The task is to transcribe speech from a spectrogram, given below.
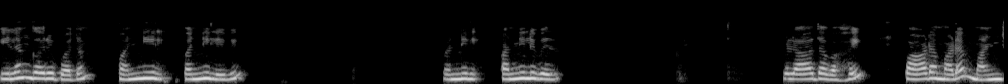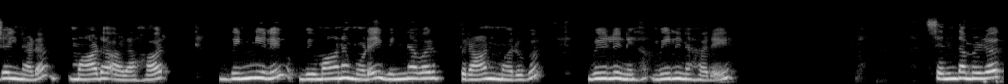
இளங்கருபதம் பன்னிழிவிலாதவகை பாடமட மஞ்சை நட மாட அழகார் விண்ணிலி விமானமுடை விண்ணவர் பிரான்மருவு வீழிநகரே. செந்தமிழர்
